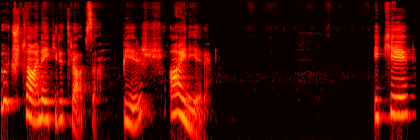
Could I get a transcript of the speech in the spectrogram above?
3 tane ikili trabzan. 1 aynı yere. 2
